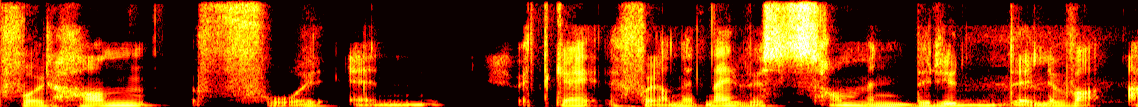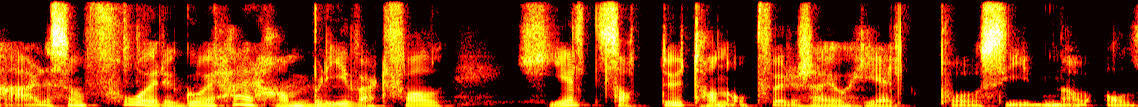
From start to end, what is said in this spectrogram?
For han får en jeg vet ikke, Får han et nervøst sammenbrudd, eller hva er det som foregår her? Han blir i hvert fall helt satt ut. Han oppfører seg jo helt på siden av all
